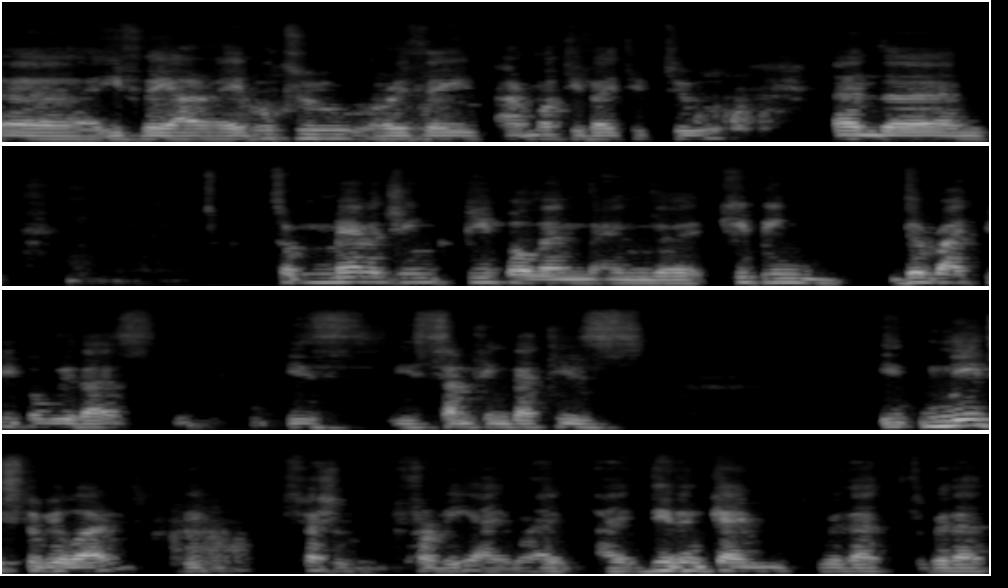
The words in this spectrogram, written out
uh, if they are able to or if they are motivated to. And um, so managing people and and uh, keeping the right people with us is is something that is it needs to be learned especially for me. I i, I didn't came with that with that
